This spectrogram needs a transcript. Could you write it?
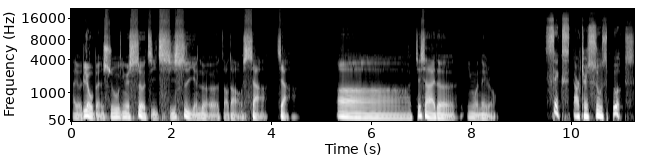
还有六本书因为涉及歧视言论而遭到下架。呃，接下来的英文内容。 Six Dr. Seuss books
